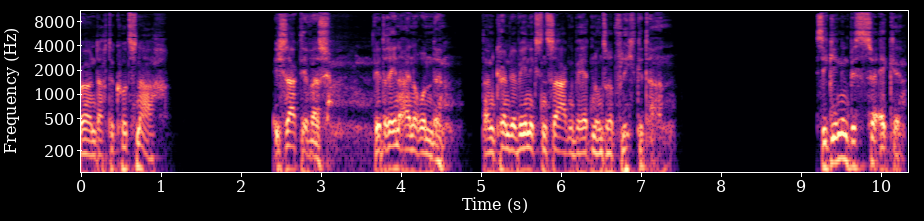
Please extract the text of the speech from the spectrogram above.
Byrne dachte kurz nach. Ich sag dir was. Wir drehen eine Runde. Dann können wir wenigstens sagen, wir hätten unsere Pflicht getan. Sie gingen bis zur Ecke,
